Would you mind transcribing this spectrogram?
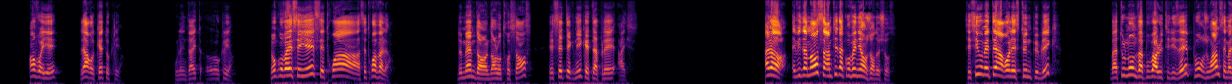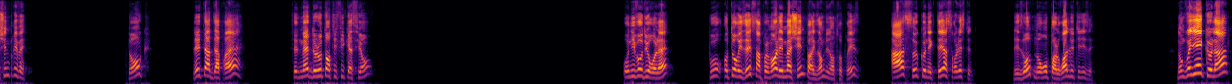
envoyer la requête au client ou l'invite au client. Donc on va essayer ces trois, ces trois valeurs. De même dans, dans l'autre sens, et cette technique est appelée ICE. Alors, évidemment, c'est un petit inconvénient, ce genre de choses. C'est si vous mettez un relais stun public, bah, tout le monde va pouvoir l'utiliser pour joindre ses machines privées. Donc, l'étape d'après, c'est de mettre de l'authentification au niveau du relais pour autoriser simplement les machines, par exemple, d'une entreprise à se connecter à ce relais stun. Les autres n'auront pas le droit de l'utiliser. Donc voyez que là,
